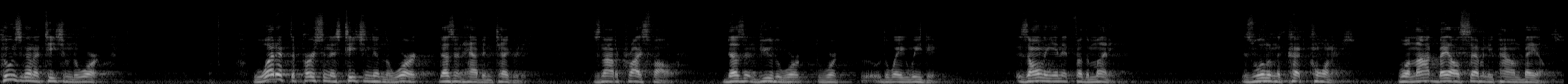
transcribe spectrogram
Who's going to teach them to work? What if the person that's teaching them to work doesn't have integrity, is not a Christ follower, doesn't view the work, the work the way we do, is only in it for the money, is willing to cut corners, will not bale 70 pound bales?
